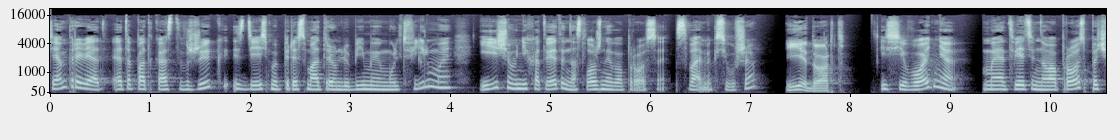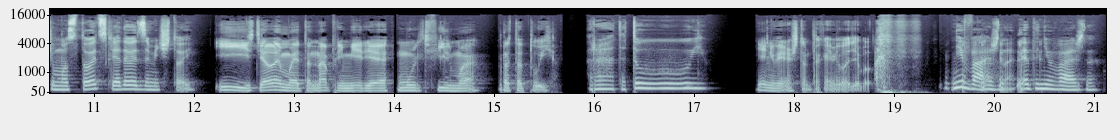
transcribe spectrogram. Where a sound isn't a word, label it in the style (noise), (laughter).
Всем привет! Это подкаст «Вжик». Здесь мы пересматриваем любимые мультфильмы и ищем в них ответы на сложные вопросы. С вами Ксюша. И Эдуард. И сегодня мы ответим на вопрос, почему стоит следовать за мечтой. И сделаем мы это на примере мультфильма «Рататуй». Рататуй. Я не уверен, что там такая мелодия была. Неважно, это не важно.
